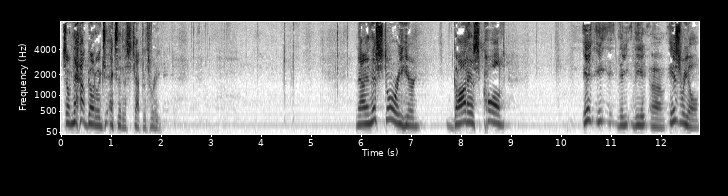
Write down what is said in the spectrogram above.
So now go to Exodus chapter 3. Now, in this story here, God has called it, it, the, the uh, Israel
